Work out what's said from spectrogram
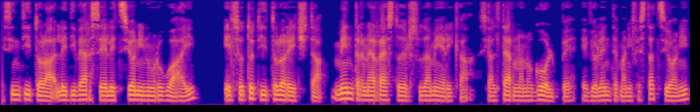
Si intitola Le diverse elezioni in Uruguay e il sottotitolo recita Mentre nel resto del Sud America si alternano golpe e violente manifestazioni,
